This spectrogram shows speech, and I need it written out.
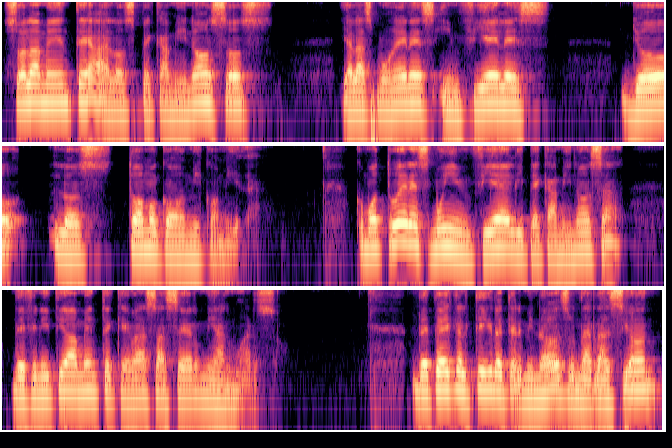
solamente a los pecaminosos y a las mujeres infieles yo los tomo como mi comida. Como tú eres muy infiel y pecaminosa, definitivamente que vas a ser mi almuerzo. Después de que el tigre terminó su narración,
